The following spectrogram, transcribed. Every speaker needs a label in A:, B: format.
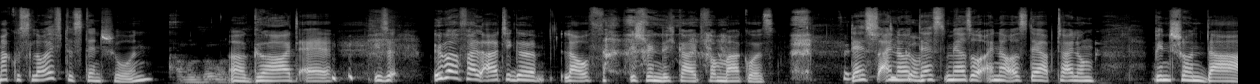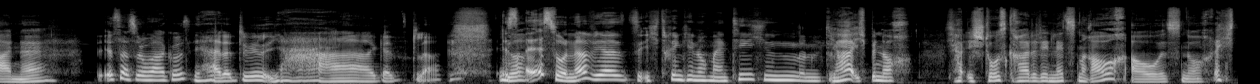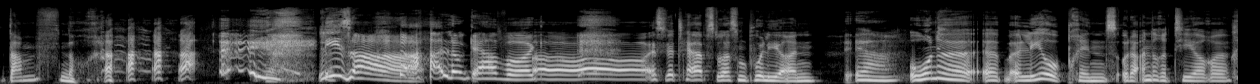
A: Markus, läuft es denn schon? Aber so. Oh Gott, ey. Diese überfallartige Laufgeschwindigkeit von Markus. Der ist einer, der ist mehr so einer aus der Abteilung, bin schon da, ne?
B: Ist das so, Markus? Ja, natürlich. Ja, ganz klar. Ist, ja. ist so, ne? Wir, ich trinke hier noch mein Teechen und.
A: Ja, ich bin noch, ich, ich stoß gerade den letzten Rauch aus noch. Echt Dampf noch. Lisa!
B: Hallo Gerburg.
A: Oh, es wird Herbst, du hast einen Pulli an.
B: Ja.
A: Ohne äh, Leoprinz oder andere Tiere.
